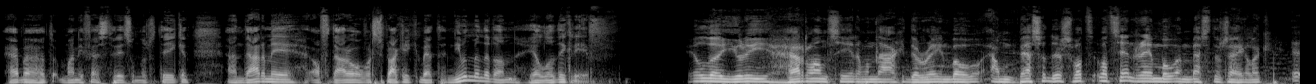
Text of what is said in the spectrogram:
hebben het manifest reeds ondertekend. En daarmee, of daarover sprak ik met niemand minder dan Hilde de Greef. Hilde, jullie herlanceren vandaag de Rainbow Ambassadors. Wat, wat zijn Rainbow Ambassadors eigenlijk? Uh,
